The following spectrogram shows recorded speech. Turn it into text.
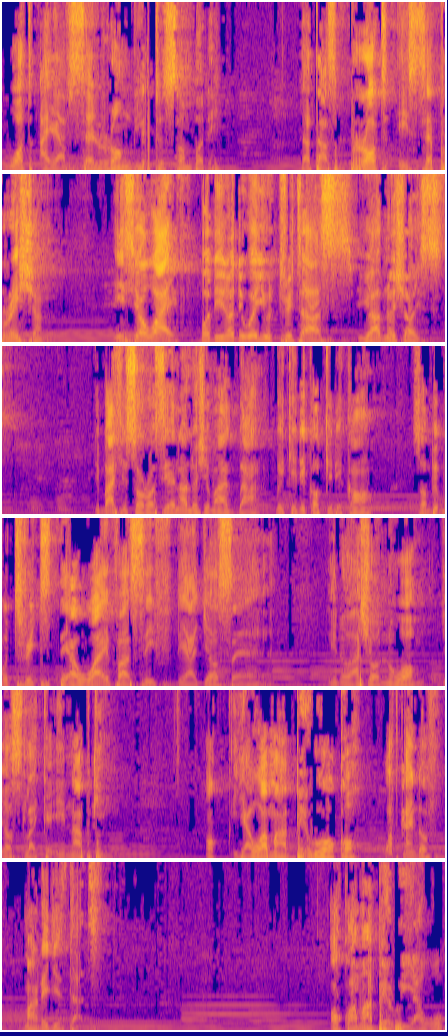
what I have said wrongly to somebody that has brought a separation. Is your wife, but you know the way you treat us, you have no choice. Some people treat their wife as if they are just, uh, you know, aṣọ ònuwọ́, just like a, napkin. What kind of marriage is that? Ọkọ máa bẹ̀rù ìyàwó.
